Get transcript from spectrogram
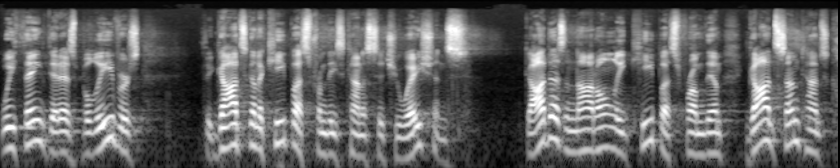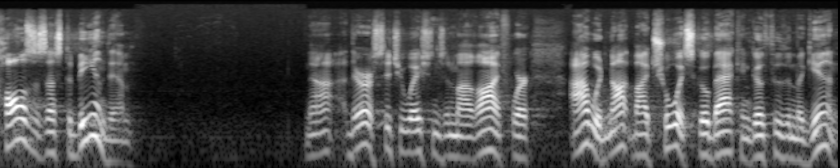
we think that as believers, that God's going to keep us from these kind of situations. God doesn't not only keep us from them, God sometimes causes us to be in them. Now, there are situations in my life where I would not by choice go back and go through them again.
